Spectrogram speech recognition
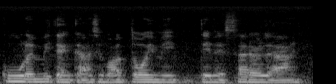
kuule mitenkään, se vaan toimii, ettei särölle ääni.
